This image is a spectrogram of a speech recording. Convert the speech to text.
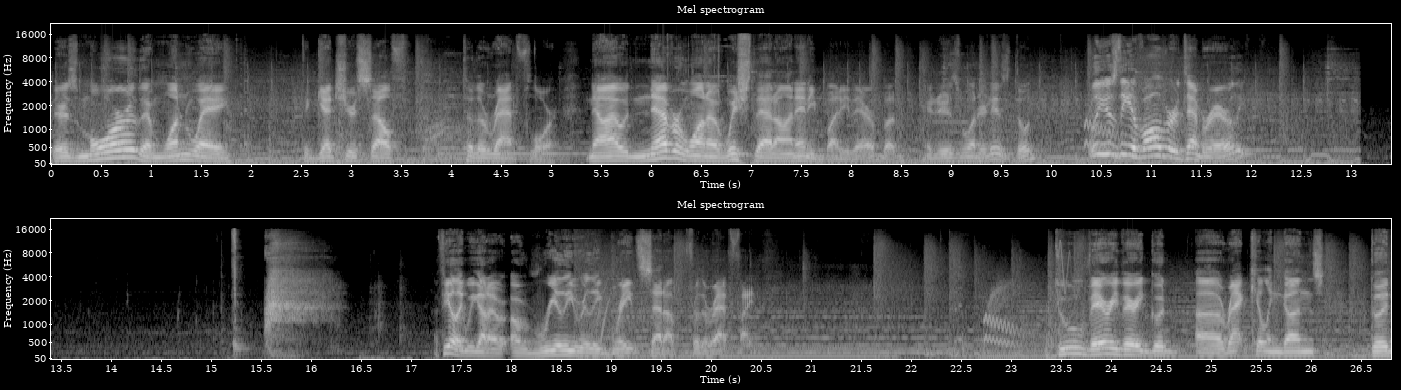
There's more than one way to get yourself to the rat floor. Now, I would never want to wish that on anybody there, but it is what it is, dude. We'll use the Evolver temporarily. I feel like we got a, a really, really great setup for the rat fight. Two very, very good uh, rat killing guns, good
